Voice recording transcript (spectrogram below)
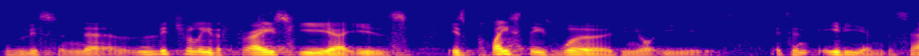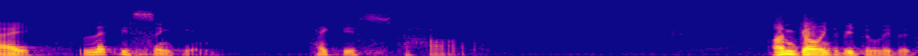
Listen. Now, literally, the phrase here is, is place these words in your ears. It's an idiom to say, let this sink in. Take this to heart. I'm going to be delivered,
